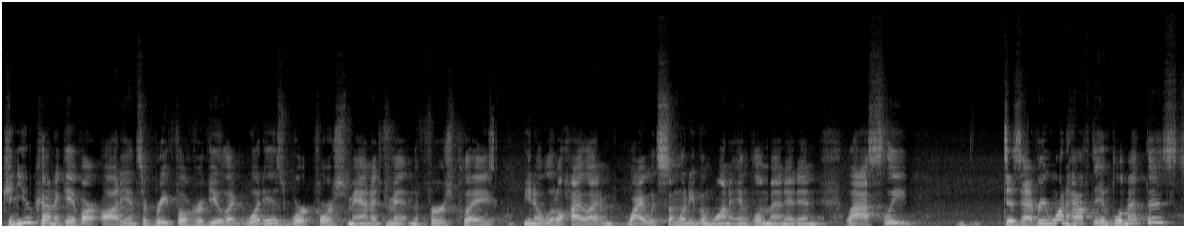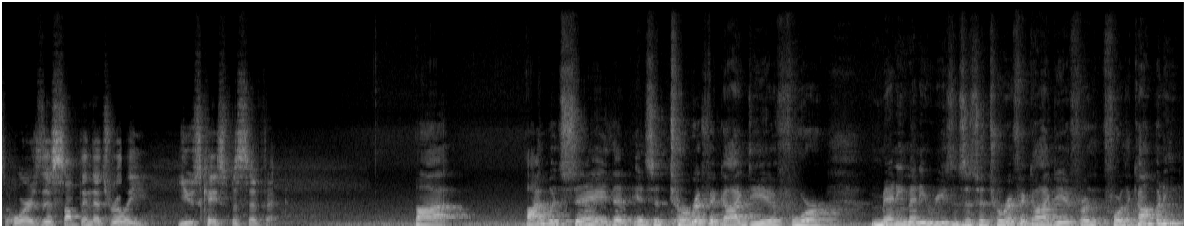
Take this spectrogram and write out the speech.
Can you kind of give our audience a brief overview? Like what is workforce management in the first place? You know a little highlight and why would someone even want to implement it? And lastly does everyone have to implement this or is this something that's really use case specific uh, I would say that it's a terrific idea for many, many reasons. It's a terrific idea for, for the company,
